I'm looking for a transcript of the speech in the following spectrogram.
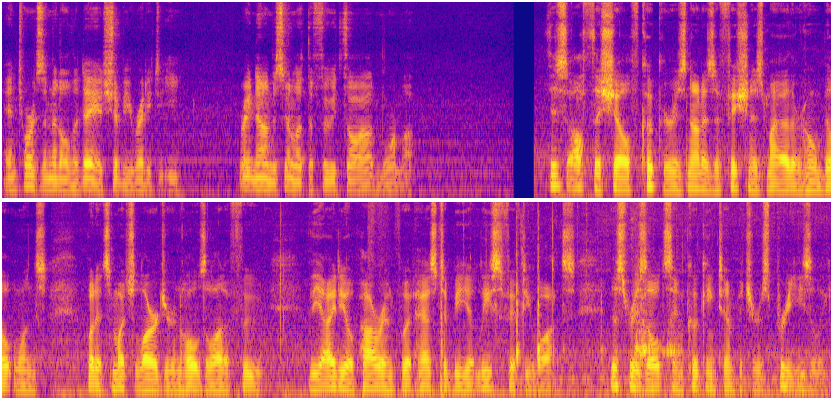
and towards the middle of the day it should be ready to eat. Right now I'm just going to let the food thaw out and warm up. This off-the-shelf cooker is not as efficient as my other home-built ones, but it's much larger and holds a lot of food. The ideal power input has to be at least 50 watts. This results in cooking temperatures pretty easily.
